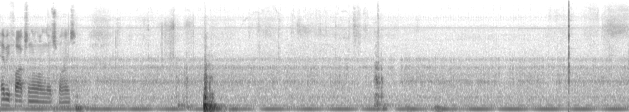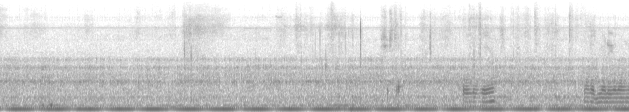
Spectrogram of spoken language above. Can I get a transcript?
heavy foxing along those spines. It's just a hole over there. One of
